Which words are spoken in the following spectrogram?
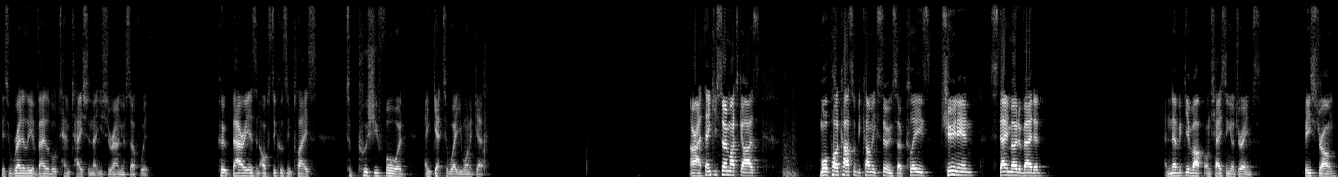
this readily available temptation that you surround yourself with. Put barriers and obstacles in place to push you forward and get to where you want to get. All right, thank you so much, guys. More podcasts will be coming soon, so please tune in, stay motivated, and never give up on chasing your dreams. Be strong,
